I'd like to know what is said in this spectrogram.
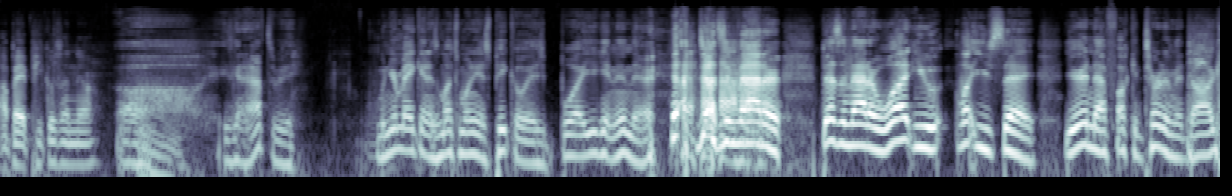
I bet Pico's in there. Oh, he's going to have to be. When you're making as much money as Pico is, boy, you're getting in there. Doesn't matter. Doesn't matter what you what you say. You're in that fucking tournament, dog.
